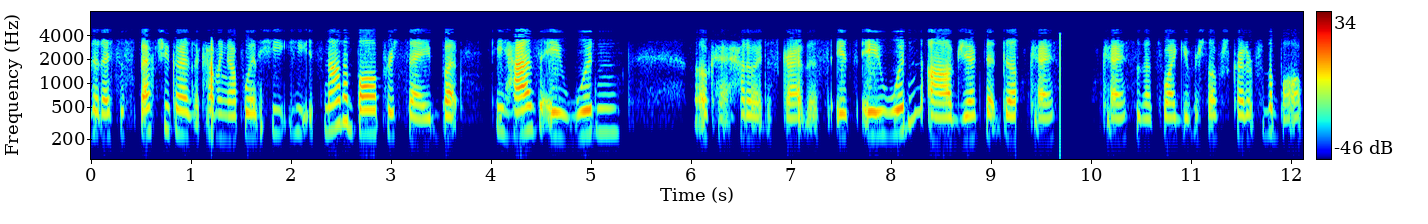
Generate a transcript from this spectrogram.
that I suspect you guys are coming up with, he, he it's not a ball per se, but he has a wooden okay, how do I describe this? It's a wooden object that does okay. Okay, so that's why give yourself credit for the ball.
